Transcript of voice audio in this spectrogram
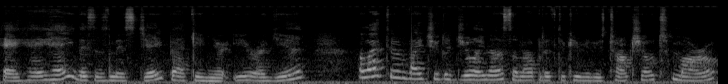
Hey, hey, hey, this is Miss J back in your ear again. I'd like to invite you to join us on Uplifting Communities Talk Show tomorrow,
